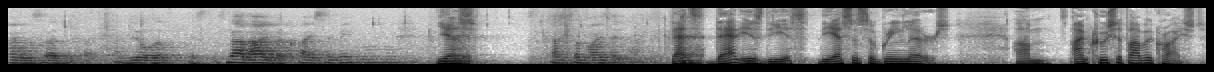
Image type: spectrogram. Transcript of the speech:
I was, uh, I deal with, it's, not I, but Christ in me. Yes. Can summarize it? That's, that is the, the essence of green letters. Um, I'm crucified with Christ.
